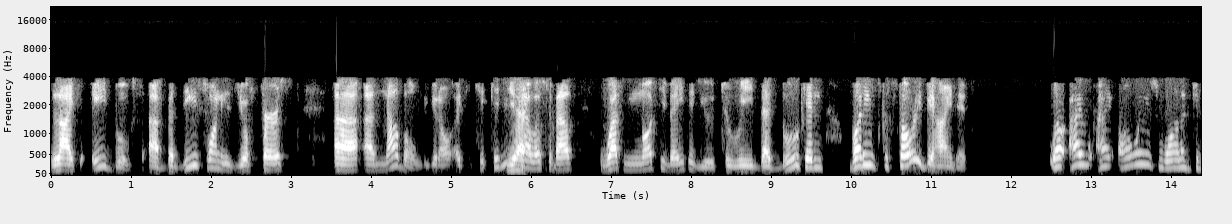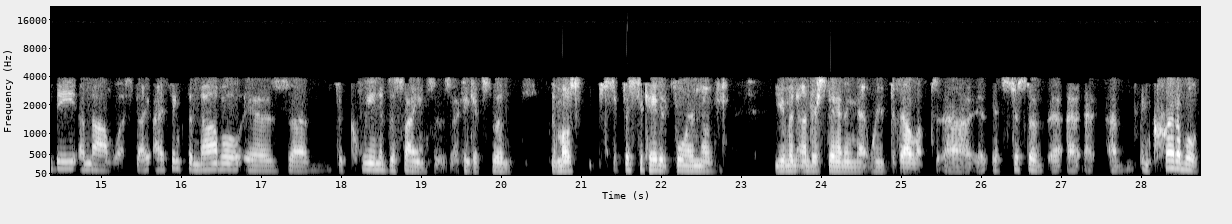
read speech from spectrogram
like eight books, uh, but this one is your first uh, a novel. You know, can, can you yes. tell us about what motivated you to read that book and what is the story behind it? Well, I I always wanted to be a novelist. I, I think the novel is uh, the queen of the sciences. I think it's the the most sophisticated form of human understanding that we've developed. Uh, it, it's just a, a, a, incredible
